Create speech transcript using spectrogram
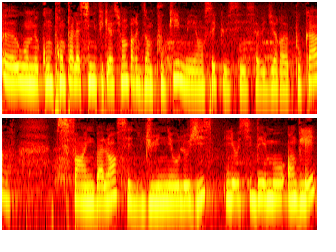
où on ne comprend pas la signification, par exemple Pookie, mais on sait que c'est, ça veut dire Poucave. Enfin, une balance, c'est du néologisme. Il y a aussi des mots anglais,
